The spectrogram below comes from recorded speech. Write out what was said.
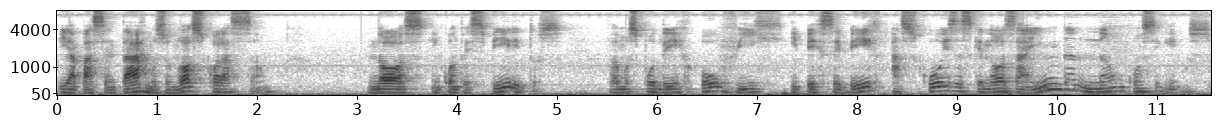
e apacentarmos o nosso coração, nós, enquanto espíritos, vamos poder ouvir e perceber as coisas que nós ainda não conseguimos.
